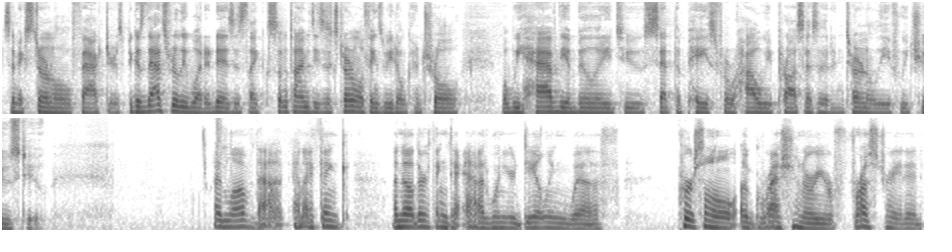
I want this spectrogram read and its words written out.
some external factors. Because that's really what it is. It's like sometimes these external things we don't control, but we have the ability to set the pace for how we process it internally if we choose to. I love that. And I think another thing to add when you're dealing with personal aggression or you're frustrated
